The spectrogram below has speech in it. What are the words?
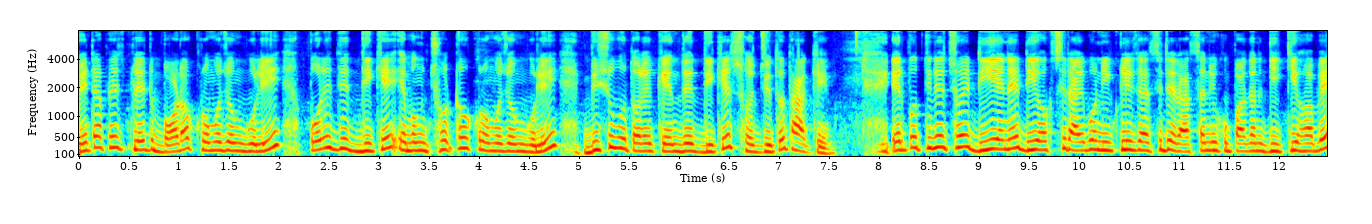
মেটাফেজ প্লেট বড় ক্রোমোজোমগুলি পরিধির দিকে এবং ছোট ক্রোমোজোমগুলি বিষুবতলের কেন্দ্রের দিকে সজ্জিত থাকে। এরপর তিনের ছয় ডিএনএ ডিঅক্সি ডিঅক্সিরাইবো নিউক্লিক অ্যাসিডের রাসায়নিক উপাদান কী কী হবে?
